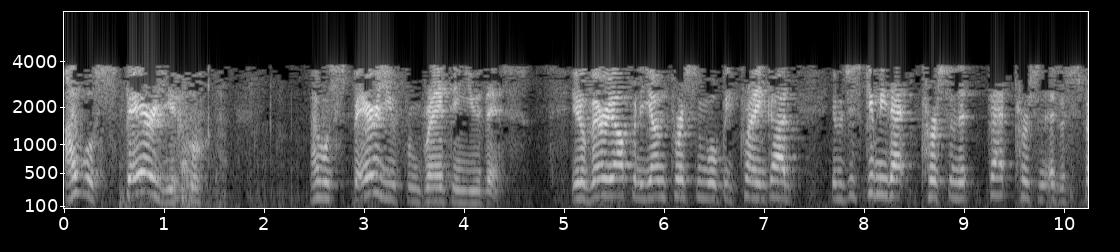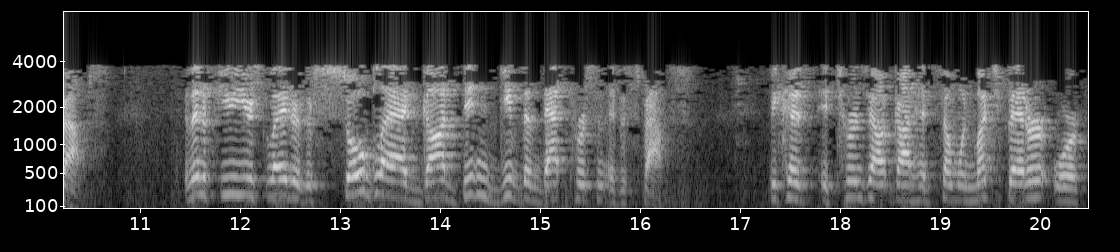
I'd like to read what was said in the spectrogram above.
I will spare you. I will spare you from granting you this. You know, very often a young person will be praying, God, you know, just give me that person, that that person as a spouse. And then a few years later, they're so glad God didn't give them that person as a spouse. Because it turns out God had someone much better, or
